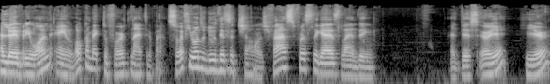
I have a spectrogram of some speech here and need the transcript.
Hello everyone and welcome back to Fortnite event. So if you want to do this a challenge fast, firstly guys landing at this area here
